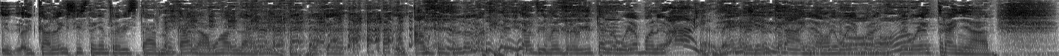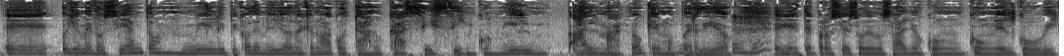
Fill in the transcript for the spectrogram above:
pero de- Carla insiste en entrevistarme, Carla, vamos a hablar, porque eh, aunque tú no lo creas, si me entrevistas me voy a poner, ay, me extraña, me voy a poner- me voy a extrañar. Eh, óyeme, 200 mil y pico de millones que nos ha costado, casi 5 mil almas, ¿no? Que hemos perdido en este proceso de dos años con, con el COVID.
